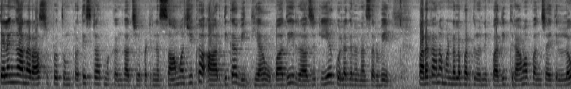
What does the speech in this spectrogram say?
తెలంగాణ రాష్ట్ర ప్రభుత్వం ప్రతిష్టాత్మకంగా చేపట్టిన సామాజిక ఆర్థిక విద్య ఉపాధి రాజకీయ కులగణన సర్వే పరకాల మండల పరిధిలోని పది గ్రామ పంచాయతీల్లో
